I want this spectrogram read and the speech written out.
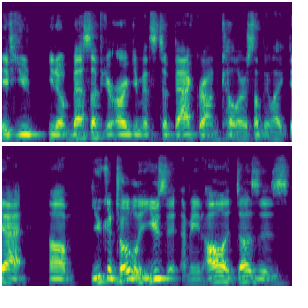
if you you know mess up your arguments to background color or something like that, um, you can totally use it. I mean, all it does is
